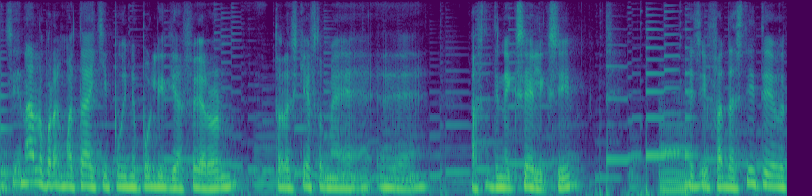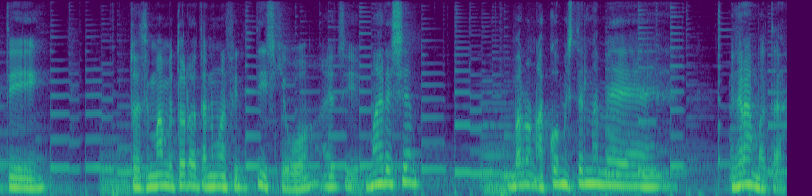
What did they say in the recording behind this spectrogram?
Έτσι, ένα άλλο πραγματάκι που είναι πολύ ενδιαφέρον, τώρα σκέφτομαι ε, αυτή την εξέλιξη, έτσι, φανταστείτε ότι το θυμάμαι τώρα όταν ήμουν φοιτητής κι εγώ, έτσι, μ' άρεσε μάλλον ακόμη στέλναμε γράμματα.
